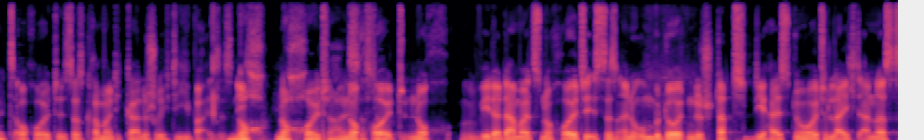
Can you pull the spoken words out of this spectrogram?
als auch heute. Ist das grammatikalisch richtig? Ich weiß es nicht. Noch, noch heute heißt Noch das heute, dann. noch. Weder damals noch heute ist das eine unbedeutende Stadt. Die heißt nur heute leicht anders.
